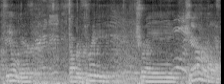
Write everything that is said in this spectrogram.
Fielder, number three, Trey Carroll.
